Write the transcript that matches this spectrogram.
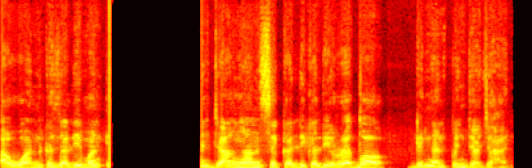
awan kezaliman jangan sekali-kali redha dengan penjajahan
